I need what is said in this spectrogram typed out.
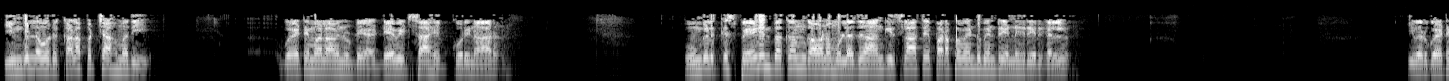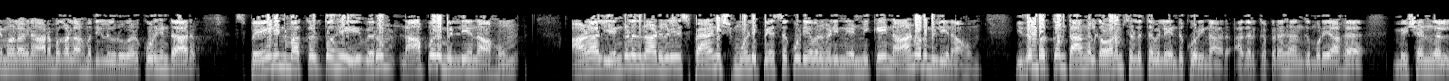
இங்குள்ள ஒரு களப்பற்ற அகமதி குவேட்டமாலாவினுடைய டேவிட் சாஹிப் கூறினார் உங்களுக்கு ஸ்பெயினின் பக்கம் கவனம் உள்ளது அங்கு இஸ்லாத்தை பரப்ப வேண்டும் என்று எண்ணுகிறீர்கள். இவர் குவேட்டமாலாவின் ஆரம்பகால அகமதிகள் ஒருவர். கூறுகின்றார் ஸ்பெயினின் மக்கள் தொகை வெறும் நாற்பது மில்லியன் ஆகும். ஆனால் எங்களது நாடுகளில் ஸ்பானிஷ் மொழி பேசக்கூடியவர்களின் எண்ணிக்கை நானூறு மில்லியன் ஆகும். இதன் பக்கம் தாங்கள் கவனம் செலுத்தவில்லை என்று கூறினார். அதற்கு பிறகு அங்கு முறையாக மிஷன்கள்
